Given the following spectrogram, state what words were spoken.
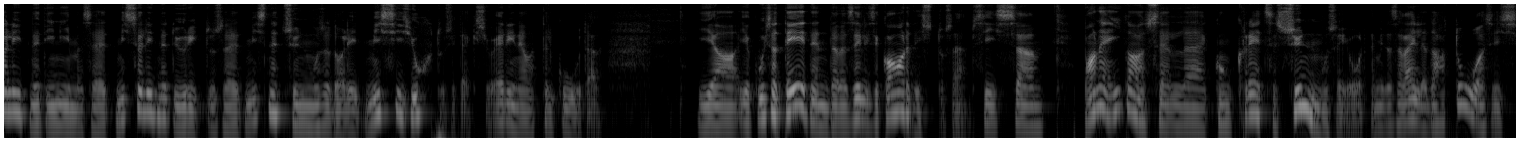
olid need inimesed, mis olid need üritused, mis need sündmused olid, mis siis juhtusid, eks ju, erinevatel kuudel. ja, ja kui sa teed endale sellise kaardistuse, siis äh, pane iga selle konkreetse sündmuse juurde, mida sa välja tahad tuua, siis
